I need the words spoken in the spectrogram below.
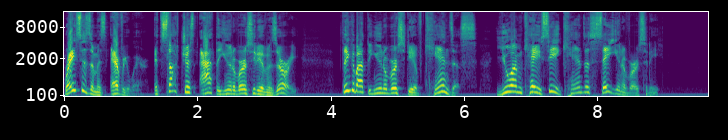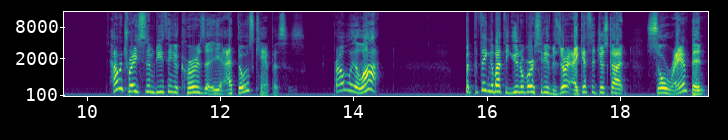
Racism is everywhere. It's not just at the University of Missouri. Think about the University of Kansas, UMKC, Kansas State University. How much racism do you think occurs at those campuses? Probably a lot. But the thing about the University of Missouri, I guess it just got so rampant,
